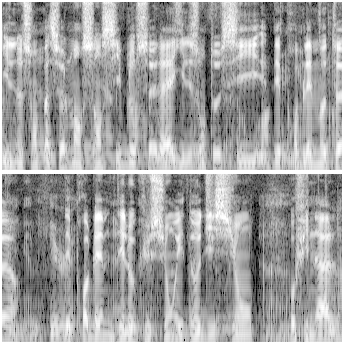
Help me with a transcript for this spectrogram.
Ils ne sont pas seulement sensibles au soleil, ils ont aussi des problèmes moteurs, des problèmes d'élocution et d'audition. Au final,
